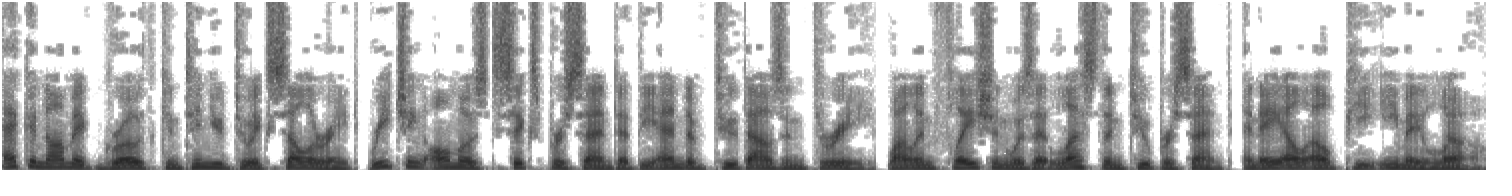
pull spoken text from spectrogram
Economic growth continued to accelerate, reaching almost 6% at the end of 2003, while inflation was at less than 2%, and ALLP low.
